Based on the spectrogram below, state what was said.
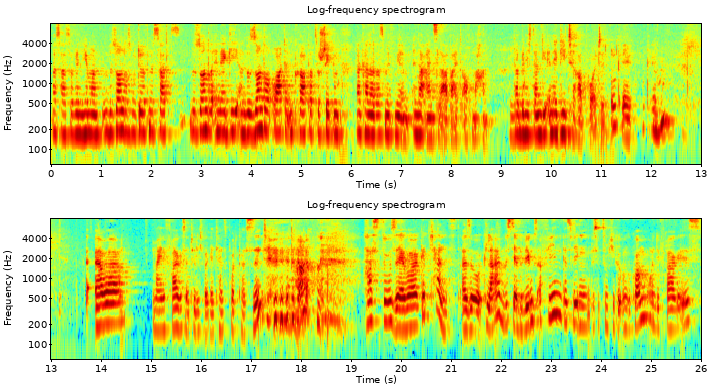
Das heißt, wenn jemand ein besonderes Bedürfnis hat, besondere Energie an besondere Orte im Körper zu schicken, dann kann er das mit mir in der Einzelarbeit auch machen. Mhm. Da bin ich dann die Energietherapeutin. Okay, okay. Mhm. Aber meine Frage ist natürlich, weil wir ein Tanzpodcast sind. Ja. Hast du selber getanzt? Also klar, du bist sehr bewegungsaffin, deswegen bist du zum Qigong gekommen und die Frage ist,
